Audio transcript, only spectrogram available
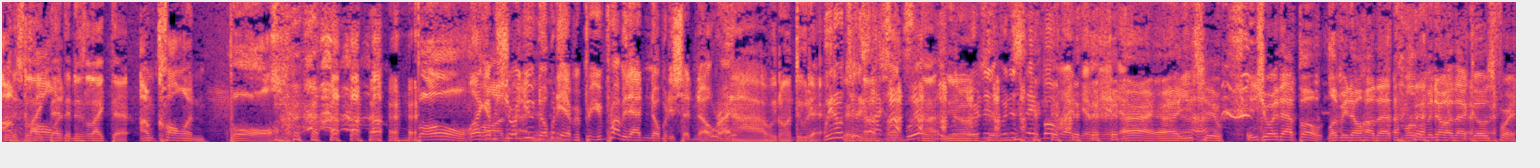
I'm it's like calling, that. Then it's like that. I'm calling bull. bull. like I'm sure you. Nobody ever. You probably had nobody said no, right? Nah, we don't do that. We don't do It's not- exactly. it's We're, not- you know we're, what I'm in- we're the same boat right here. Me. All right, all right, you too. Enjoy that boat. Let me know how that. Let me know how that goes for you.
